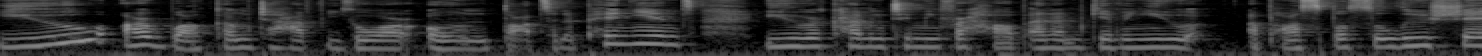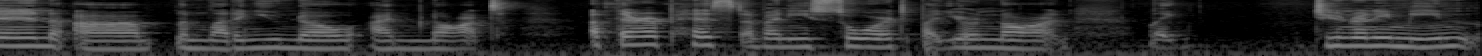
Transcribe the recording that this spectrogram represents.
You are welcome to have your own thoughts and opinions. You are coming to me for help and I'm giving you a possible solution. Um I'm letting you know I'm not a therapist of any sort but you're not like do you know what I mean?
